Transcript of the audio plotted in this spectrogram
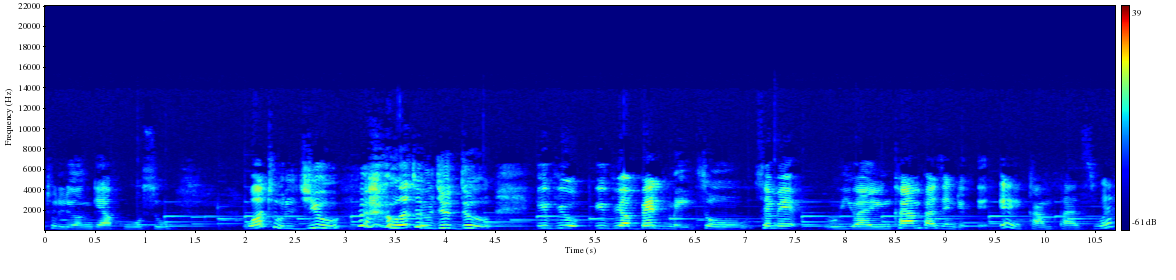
tuliongea kuhusu what would you what would you do if you if you're bedmate? So seme you are in campus and you, eh, campus where?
